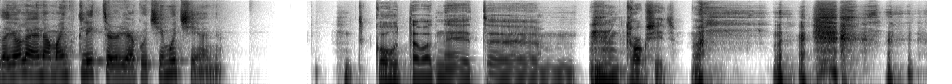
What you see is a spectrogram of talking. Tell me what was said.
ta ei ole enam ainult glitter ja Gucci-Mucci on ju. kohutavad need äh, kroksid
